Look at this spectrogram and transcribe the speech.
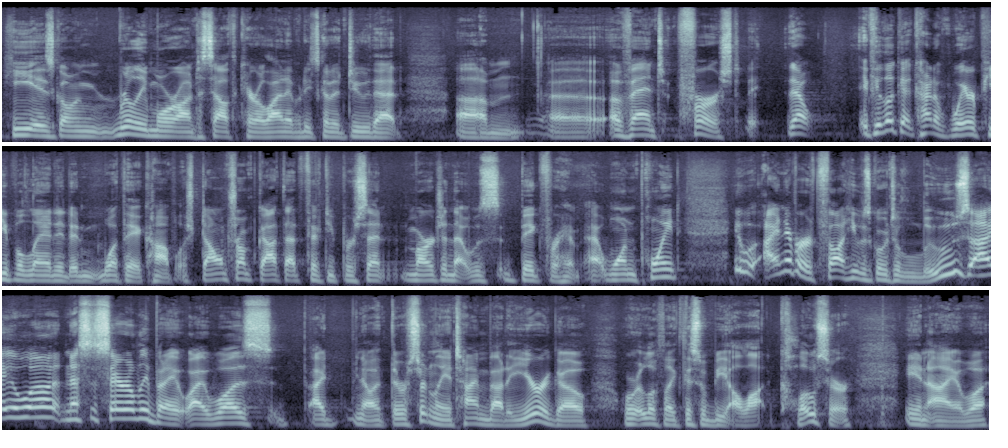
He is going really more on to South Carolina, but he's going to do that um, uh, event first. Now, if you look at kind of where people landed and what they accomplished, Donald Trump got that 50% margin that was big for him. At one point, it, I never thought he was going to lose Iowa necessarily, but I, I, was, I, you know, there was certainly a time about a year ago where it looked like this would be a lot closer in Iowa.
